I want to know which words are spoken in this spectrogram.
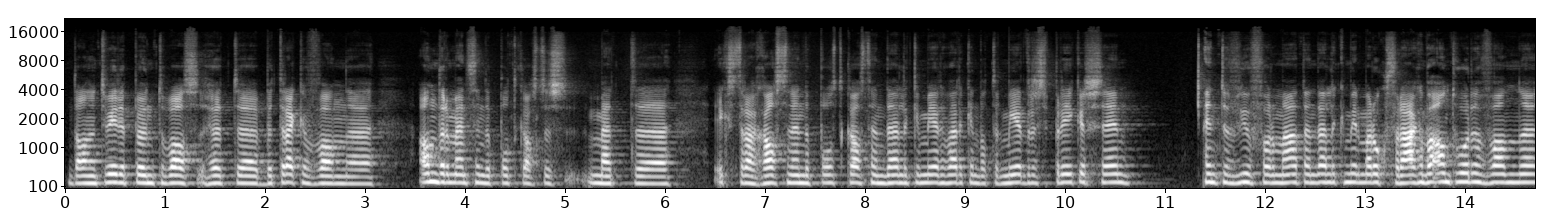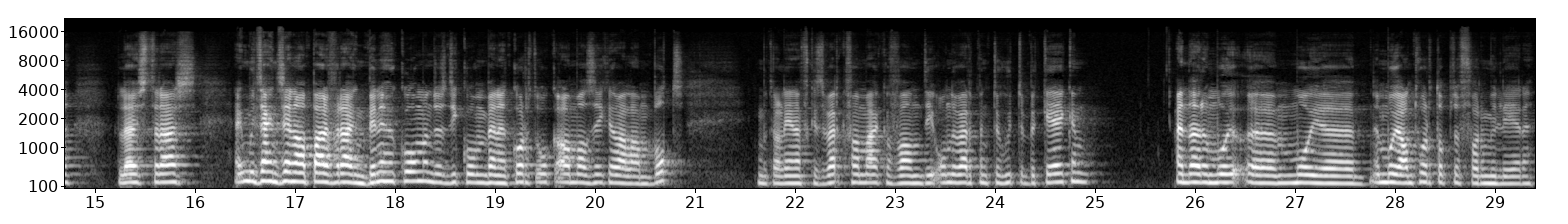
Dan een tweede punt was het eh, betrekken van andere mensen in de podcast. Dus met extra gasten in de podcast en dergelijke meer werken, dat er meerdere sprekers zijn interviewformaat en dergelijke meer, maar ook vragen beantwoorden van uh, luisteraars. ik moet zeggen, er zijn al een paar vragen binnengekomen, dus die komen binnenkort ook allemaal zeker wel aan bod. Ik moet alleen even werk van maken van die onderwerpen te goed te bekijken en daar een mooi, uh, een mooi antwoord op te formuleren.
